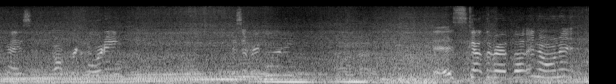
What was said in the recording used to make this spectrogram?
Okay, so oh, recording? Is it recording? It's got the red button on it.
